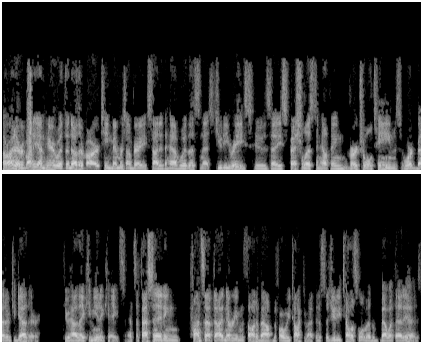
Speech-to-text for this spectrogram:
All right, everybody. I'm here with another of our team members I'm very excited to have with us, and that's Judy Rees, who's a specialist in helping virtual teams work better together through how they communicate. That's a fascinating concept I'd never even thought about before we talked about this. So Judy, tell us a little bit about what that is.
